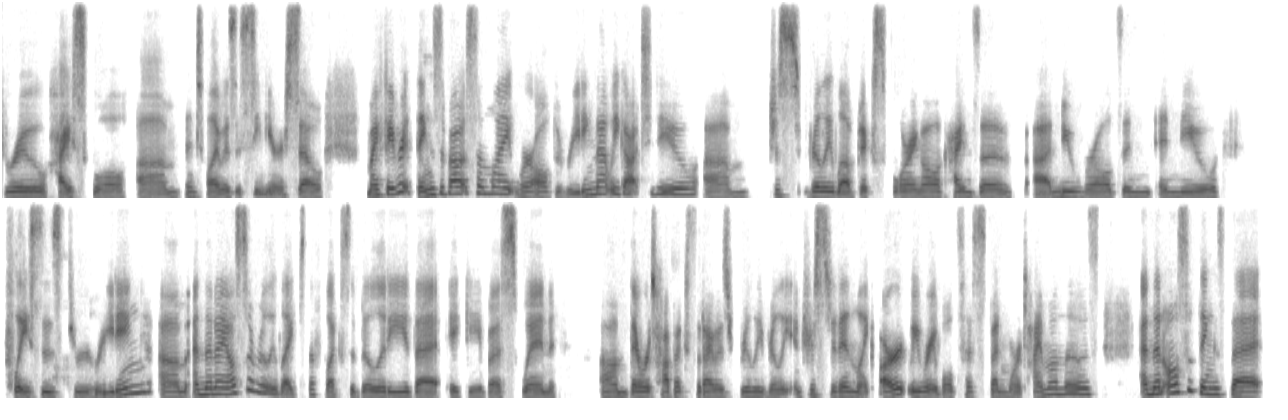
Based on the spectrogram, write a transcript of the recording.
through high school um, until i was a senior. So my favorite things about sonlight were all the reading that we got to do. Um, just really loved exploring all kinds of uh, new worlds and, and new places through reading. Um, and then i also really liked the flexibility that it gave us when um, there were topics that I was really, really interested in, like art. We were able to spend more time on those. And then also things that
